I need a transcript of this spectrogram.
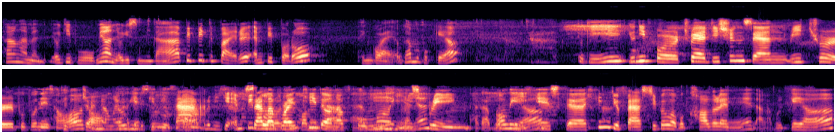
자, 바탕화면 여기 보면 여기 있습니다. PPT 파일을 MP4로 된 거예요. 여기 한번 볼게요. 자, 여기 Unit for Traditions and Ritual 부분에서 됐죠? 설명을 여기 하겠습니다. 그럼 이게 MP4로 된 겁니다. 자, 여기 in spring. Only 나가볼게요. is the Hindu festival of color and 네, 나가볼게요.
